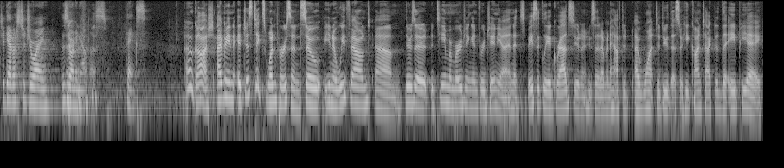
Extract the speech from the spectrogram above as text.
to get us to join the Zoning Atlas? Thanks. Oh gosh, I mean, it just takes one person. So you know, we found um, there's a, a team emerging in Virginia, and it's basically a grad student who said, "I'm going to have to, I want to do this." So he contacted the APA,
